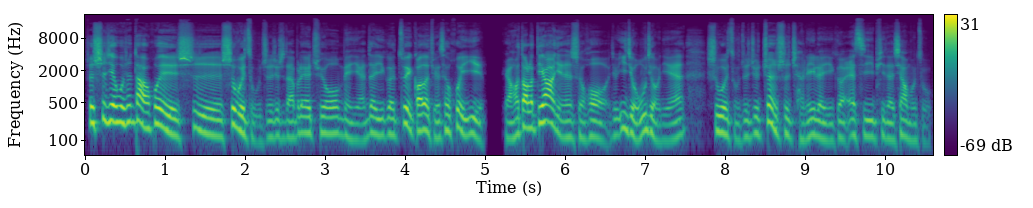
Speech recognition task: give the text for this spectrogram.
这世界卫生大会是世卫组织，就是 WHO 每年的一个最高的决策会议。然后到了第二年的时候，就一九五九年，世卫组织就正式成立了一个 SEP 的项目组。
